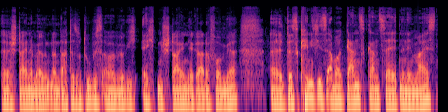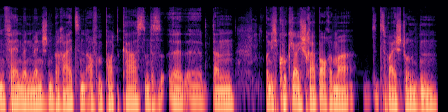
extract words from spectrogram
äh, Steine melken und dann dachte so, du bist aber wirklich echt ein Stein hier gerade vor mir. Äh, das kenne ich, ist aber ganz, ganz selten. In den meisten Fällen, wenn Menschen bereit sind auf dem Podcast und das äh, äh, dann, und ich gucke ja, ich schreibe auch immer zwei Stunden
